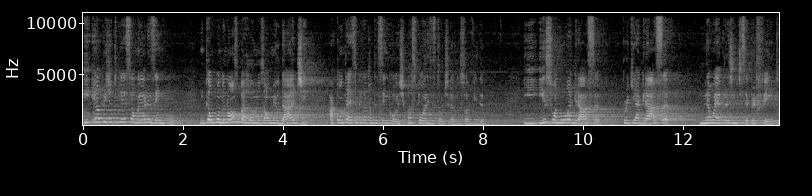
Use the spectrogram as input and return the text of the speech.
E eu acredito que esse é o maior exemplo. Então, quando nós barramos a humildade, acontece o que está acontecendo hoje. Pastores estão tirando a sua vida. E isso anula a graça, porque a graça não é para a gente ser perfeito.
